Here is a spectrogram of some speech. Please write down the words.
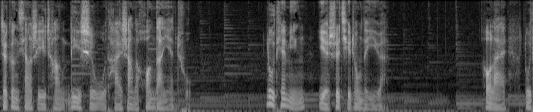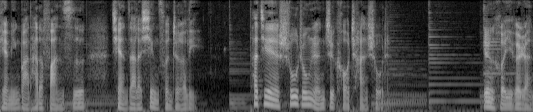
这更像是一场历史舞台上的荒诞演出。陆天明也是其中的一员。后来，陆天明把他的反思嵌在了幸存者里，他借书中人之口阐述着：任何一个人，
